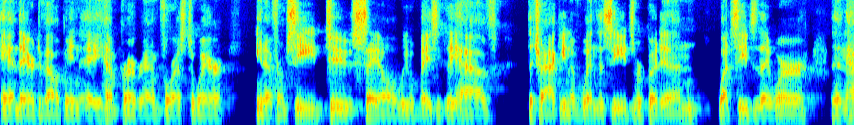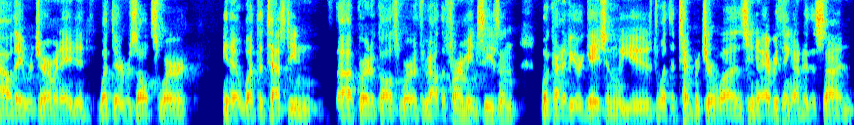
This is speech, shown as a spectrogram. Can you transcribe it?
And they are developing a hemp program for us to where, you know, from seed to sale, we will basically have the tracking of when the seeds were put in, what seeds they were, then how they were germinated, what their results were, you know, what the testing uh, protocols were throughout the farming season, what kind of irrigation we used, what the temperature was, you know, everything under the sun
